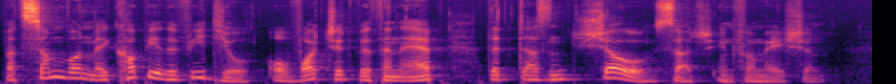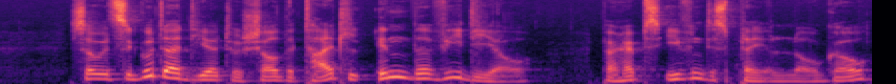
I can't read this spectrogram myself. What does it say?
But someone may copy the video or watch it with an app that doesn't show such information. So it's a good idea to show the title in the video, perhaps even display a logo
